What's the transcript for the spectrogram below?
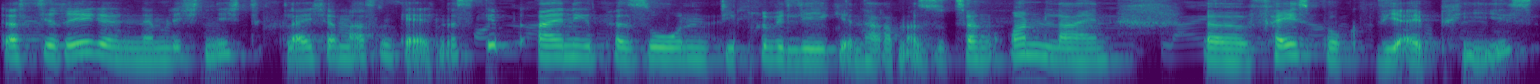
dass die Regeln nämlich nicht gleichermaßen gelten. Es gibt einige Personen, die Privilegien haben, also sozusagen online äh, Facebook-VIPs,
